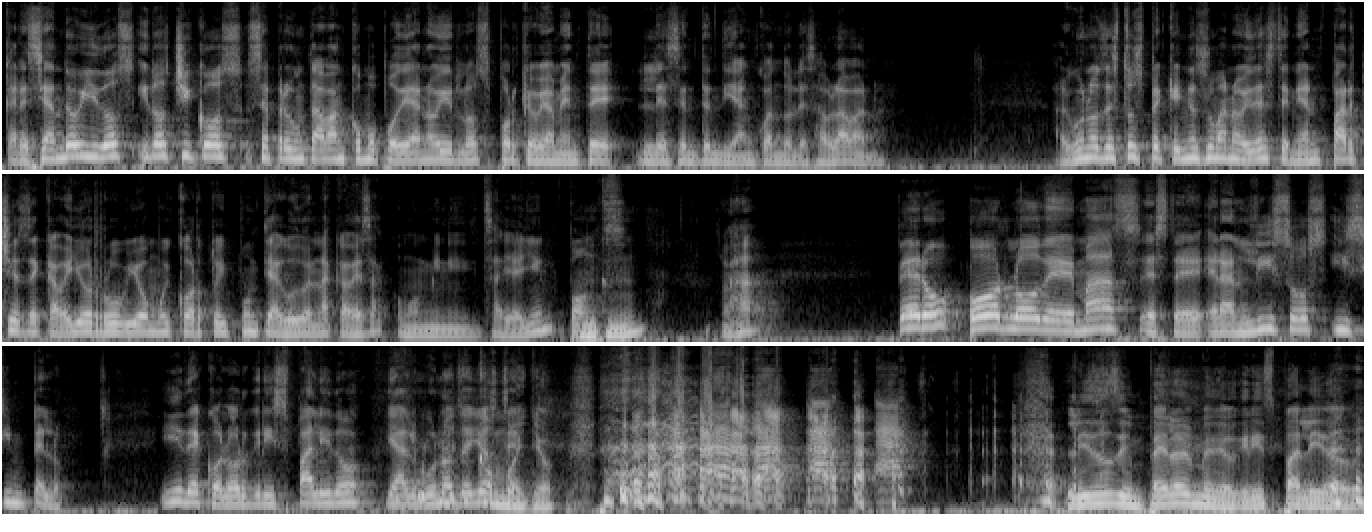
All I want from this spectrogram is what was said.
Carecían de oídos y los chicos se preguntaban cómo podían oírlos porque obviamente les entendían cuando les hablaban. Algunos de estos pequeños humanoides tenían parches de cabello rubio muy corto y puntiagudo en la cabeza, como mini Saiyajin. Punks. Ajá. Pero por lo demás, este, eran lisos y sin pelo. Y de color gris pálido. Y algunos de ellos... Como te- yo. Liso sin pelo y medio gris pálido,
